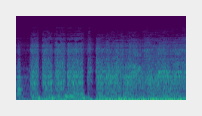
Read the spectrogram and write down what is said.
Group.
